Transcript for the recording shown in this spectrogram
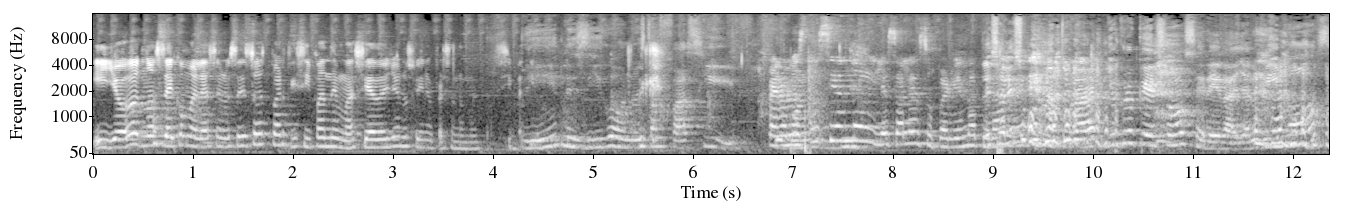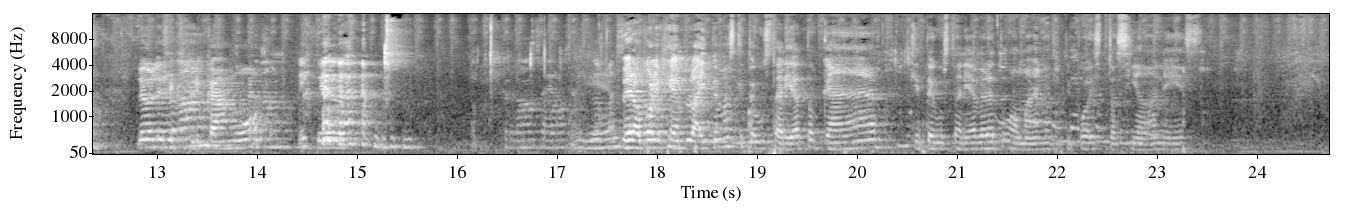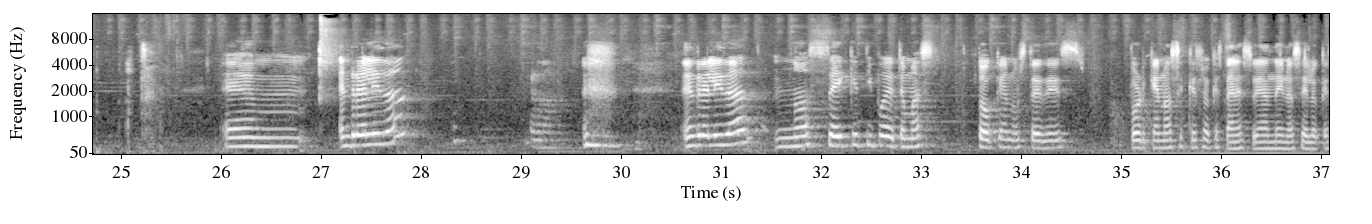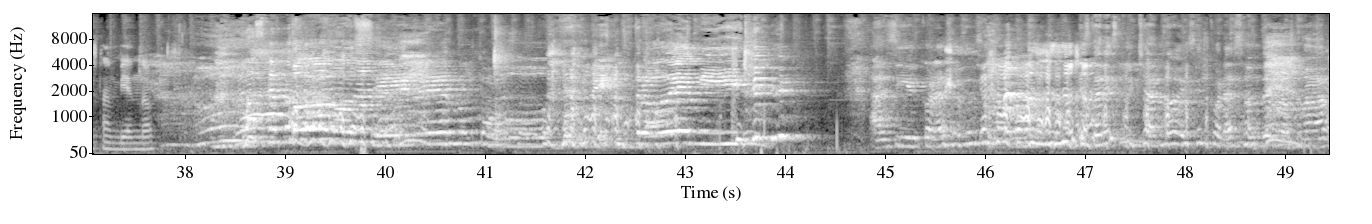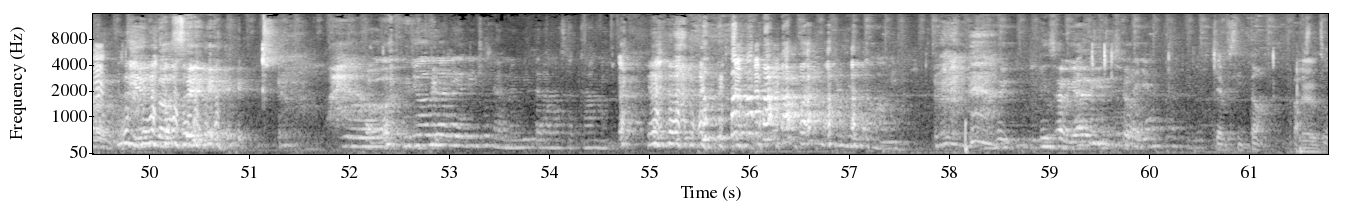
Y yo no sé cómo le hacen ustedes, todos participan demasiado. Yo no soy una persona muy participativa. Sí, les digo, no es tan fácil. Pero Le lo está haciendo y le sale súper bien natural. Le sale súper natural. Yo creo que eso se hereda, ya lo vimos. Luego les Perdón, explicamos. Perdón, Pero, por ejemplo, hay temas que te gustaría tocar, que te gustaría ver a tu mamá en otro tipo de situaciones. Em, en realidad, Perdón. en realidad no sé qué tipo de temas toquen ustedes porque no sé qué es lo que están estudiando y no sé lo que están viendo. Remolcó dentro de mí. Así el corazón se está. Están escuchando, es el corazón de los rompiéndose. Yo, yo le había dicho que no invitáramos a Cami. Les había dicho. Chefcito, vas tú.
